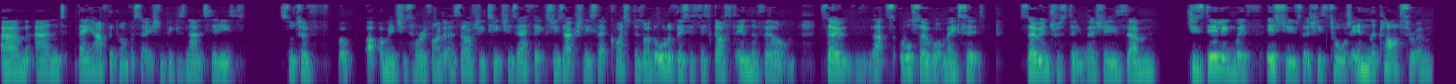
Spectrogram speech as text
Um, and they have the conversation because Nancy's sort of, I mean, she's horrified at herself. She teaches ethics. She's actually set questions on. All of this is discussed in the film. So that's also what makes it so interesting that she's, um, she's dealing with issues that she's taught in the classroom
